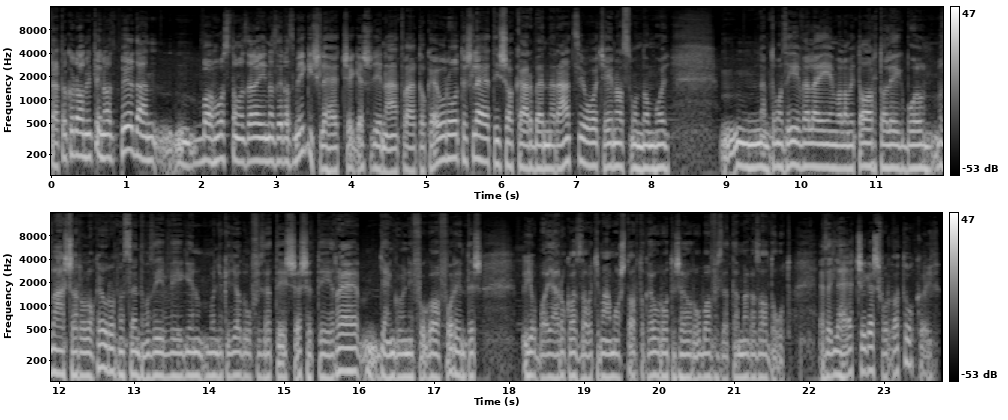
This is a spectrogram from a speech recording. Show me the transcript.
Tehát akkor, amit én az példánban hoztam az elején, azért az mégis lehetséges, hogy én átváltok eurót, és lehet is akár benne ráció, hogyha én azt mondom, hogy mm, nem tudom, az év elején valami tartalékból vásárolok eurót, mert szerintem az év végén mondjuk egy adófizetés esetére gyengülni fog a forint, és jobban járok azzal, hogyha már most tartok eurót, és euróban fizettem meg az adót. Ez egy lehetséges forgatókönyv?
